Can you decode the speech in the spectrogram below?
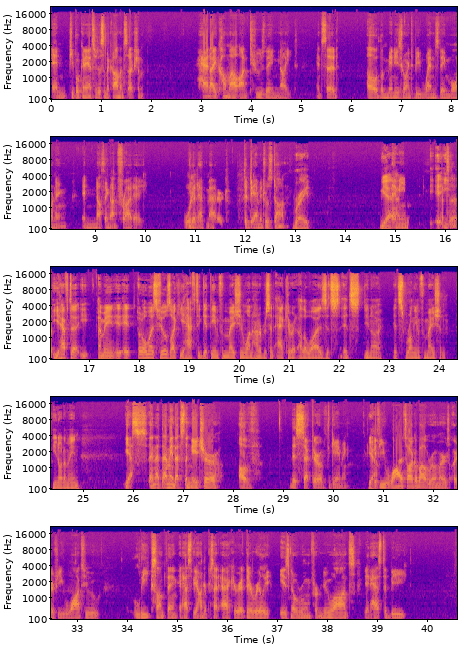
and people can answer this in the comment section. Had I come out on Tuesday night and said, "Oh, the mini's going to be Wednesday morning," and nothing on Friday, would it have mattered? The damage was done. Right. Yeah. I mean, it, you, you you have to. I mean, it, it almost feels like you have to get the information one hundred percent accurate. Otherwise, it's it's you know it's wrong information. You know what I mean? yes, and that, I mean that's the nature of this sector of the gaming. Yeah. If you want to talk about rumors or if you want to leak something, it has to be 100% accurate. There really is no room for nuance. It has to be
